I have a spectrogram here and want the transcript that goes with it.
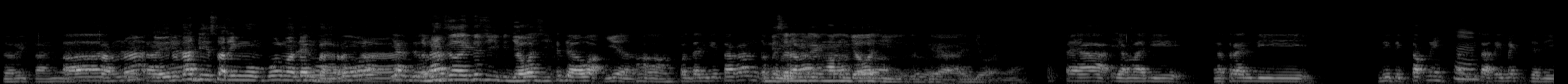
ceritanya Eh, Karena ya itu tadi sering ngumpul bareng kan. yang Lebih jelas ke itu sih ke Jawa sih. ke Jawa Iya. Heeh, konten kita kan Lebih sering ngomong Jawa sih. Lebih Iya, ngomong Jawanya. kayak yang lagi ngetren di di TikTok nih tapi Hmm. kita remake jadi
